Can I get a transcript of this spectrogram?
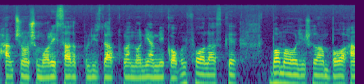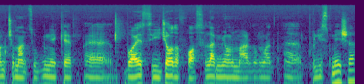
همچنان شماره صد پلیس در قماندانی امنیه کابل فعال است که با مواجه شدن با همچون منصوبینی که باعث ایجاد فاصله میان مردم و پلیس میشه.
